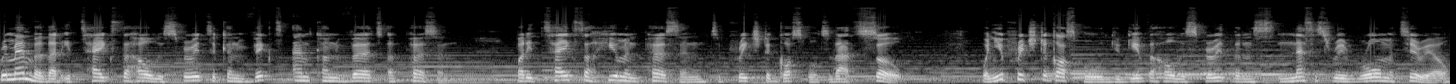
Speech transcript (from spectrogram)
Remember that it takes the Holy Spirit to convict and convert a person, but it takes a human person to preach the gospel to that soul. When you preach the gospel, you give the Holy Spirit the necessary raw material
